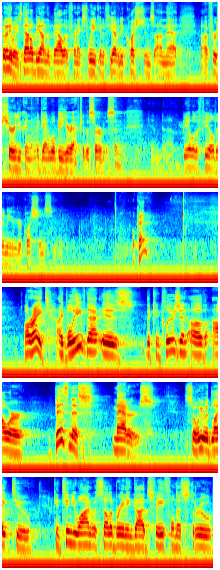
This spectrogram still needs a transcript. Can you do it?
But, anyways, that'll be on the ballot for next week. And if you have any questions on that, uh, for sure you can, again, we'll be here after the service and, and uh, be able to field any of your questions. Okay? All right. I believe that is the conclusion of our business matters. So we would like to continue on with celebrating God's faithfulness through,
